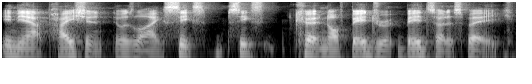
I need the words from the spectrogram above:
in the outpatient, it was like six six curtain off bed bed, so to speak.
